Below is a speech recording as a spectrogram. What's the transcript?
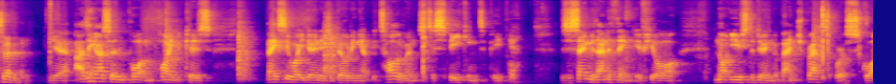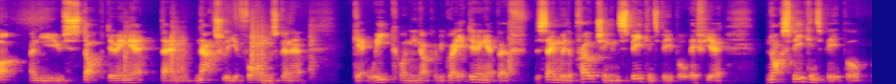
to everybody. Yeah, I think that's an important point because basically what you're doing is you're building up your tolerance to speaking to people. Yeah. It's the same with anything. If you're not used to doing a bench press or a squat and you stop doing it, then naturally your form's going to get weak when you're not going to be great at doing it. But if, the same with approaching and speaking to people. If you're not speaking to people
